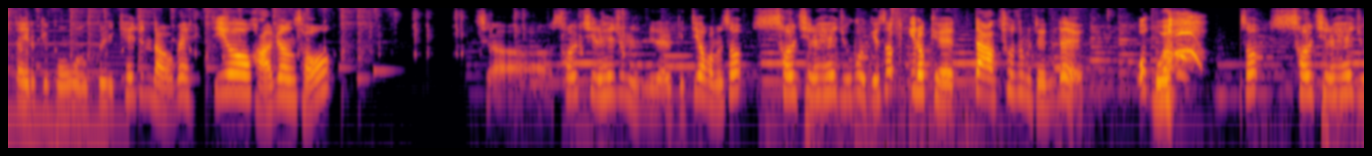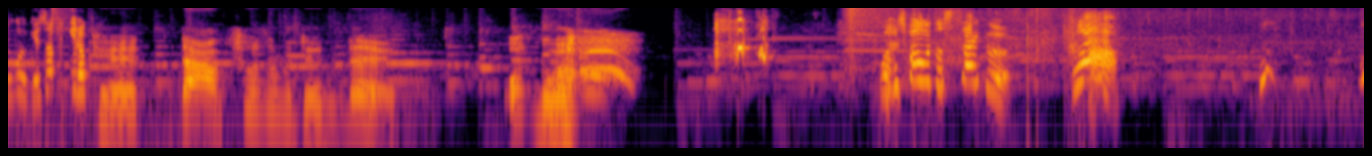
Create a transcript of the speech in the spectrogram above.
일단 이렇게 공을 우클릭 해준 다음에 뛰어가면서 자 설치를 해주면 됩니다. 이렇게 뛰어가면서 설치를 해주고 여기서 이렇게 딱 쳐주면 되는데 어 뭐야? 그래서 설치를 해주고 여기서 이렇게 이렇게 딱 쳐주면 되는데 어 뭐야 와 처음부터 스트라이크 와 오! 오!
